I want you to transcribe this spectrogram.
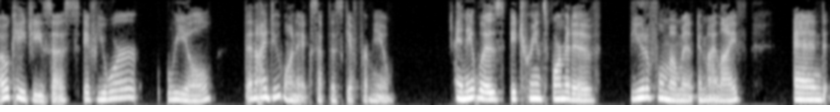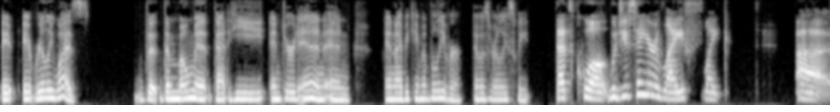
okay, Jesus, if you're real, then I do want to accept this gift from you. And it was a transformative beautiful moment in my life. And it, it really was the, the moment that he entered in and, and I became a believer. It was really sweet. That's cool. Would you say your life like, uh,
